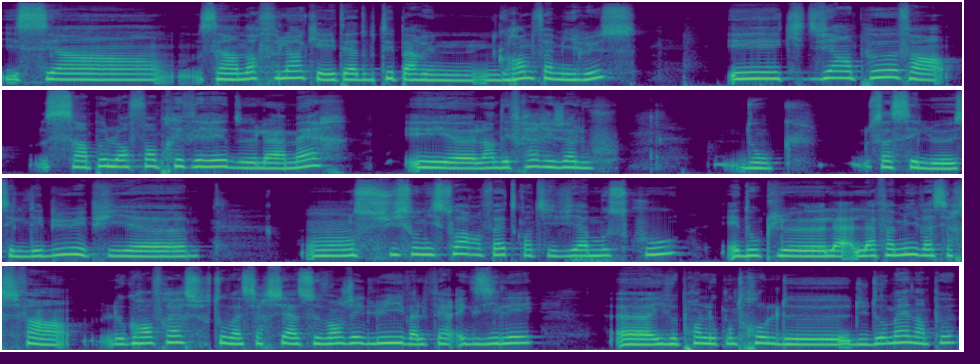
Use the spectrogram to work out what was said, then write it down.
Il- C'est un, orphelin qui a été adopté par une, une grande famille russe et qui devient un peu, enfin, c'est un peu l'enfant préféré de la mère et euh, l'un des frères est jaloux. Donc ça c'est le, c'est le début et puis euh, on suit son histoire en fait quand il vit à Moscou et donc le, la, la famille va chercher, enfin le grand frère surtout va chercher à se venger de lui, il va le faire exiler, euh, il veut prendre le contrôle de, du domaine un peu.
